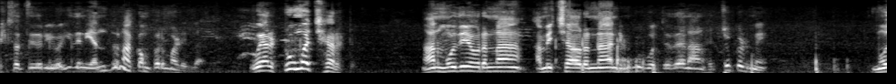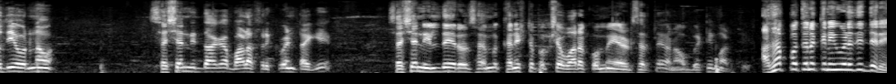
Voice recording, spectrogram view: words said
ಇಷ್ಟು ಸತ್ತಿದ್ರು ಇವಾಗ ಇದನ್ನು ಎಂದೂ ನಾವು ಕಂಪೇರ್ ಮಾಡಿಲ್ಲ. We are too much hurt ನಾನು ಮೋದಿಯವರನ್ನು ಅಮಿತ್ ಶಾ ಅವರನ್ನು ನಿಮಗೂ ಗೊತ್ತಿದೆ, ನಾನು ಹೆಚ್ಚು ಕಡಿಮೆ. ಮೋದಿಯವ್ರನ್ನ ಸೆಷನ್ ಇದ್ದಾಗ ಭಾಳ ಫ್ರೀಕ್ವೆಂಟಾಗಿ ಸೆಷನ್ ಇಲ್ಲದೆ ಇರೋ ಸಮಯ ಕನಿಷ್ಠ ಪಕ್ಷ ವಾರಕ್ಕೊಮ್ಮೆ ಎರಡು ಸರ್ತಿ ನಾವು ಭೇಟಿ ಮಾಡ್ತೀವಿ. ಅಧಪತನಕ್ಕೆ ನೀವು ಇಳಿದಿದ್ದೀರಿ.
